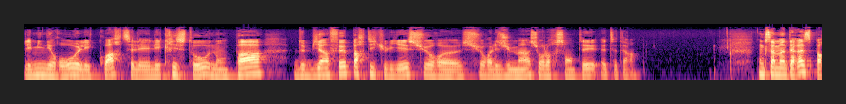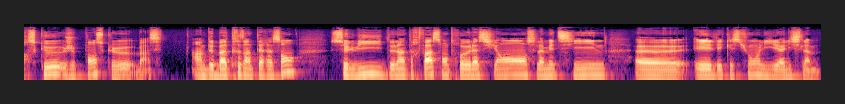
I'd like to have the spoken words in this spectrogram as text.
les minéraux, les quartz, les, cristaux n'ont pas de bienfaits particuliers sur, euh, sur les humains, sur leur santé, etc. Donc ça m'intéresse parce que je pense que bah, c'est un débat très intéressant, celui de l'interface entre la science, la médecine euh, et les questions liées à l'islam.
